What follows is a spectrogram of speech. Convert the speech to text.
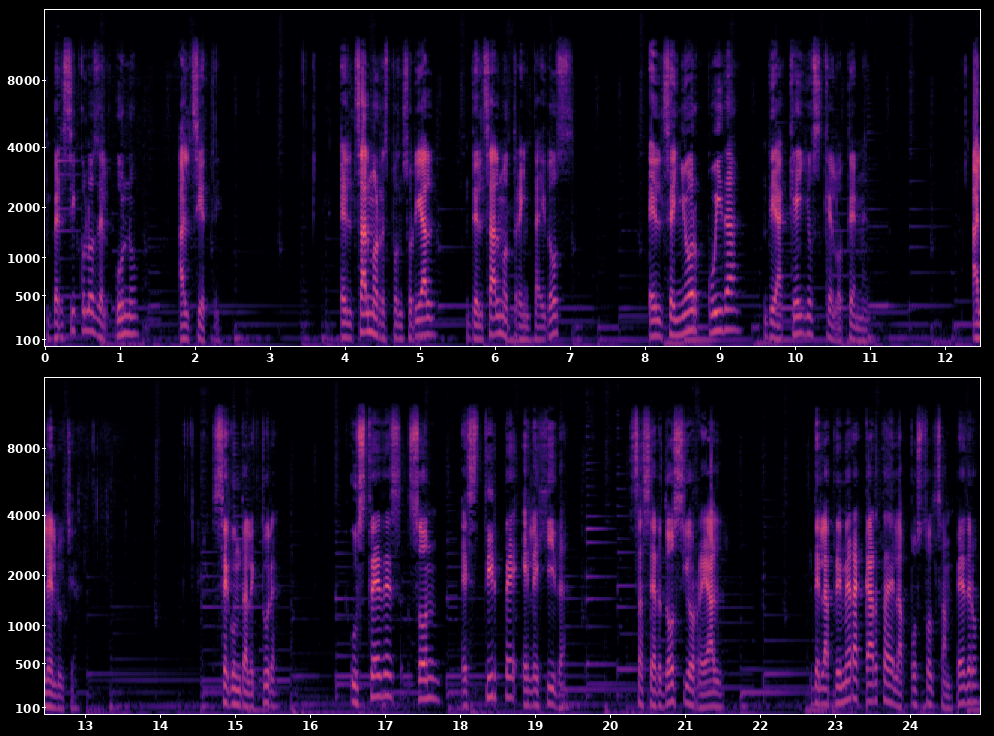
versículos del 1 al 7. El Salmo responsorial del Salmo 32. El Señor cuida de aquellos que lo temen. Aleluya. Segunda lectura. Ustedes son estirpe elegida, sacerdocio real. De la primera carta del apóstol San Pedro,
